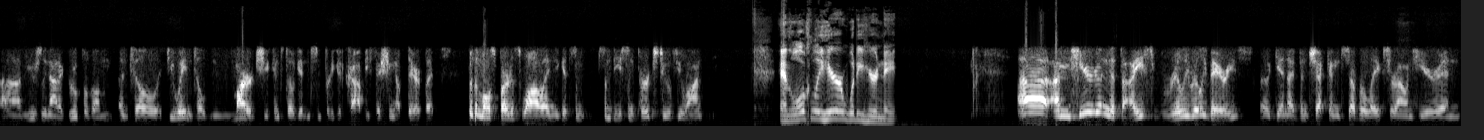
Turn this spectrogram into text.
Uh, usually not a group of them until if you wait until March, you can still get in some pretty good crappie fishing up there. But for the most part, it's walleye, and you get some some decent perch too if you want. And locally here, what do you hear, Nate? Uh, I'm hearing that the ice really, really varies. Again, I've been checking several lakes around here and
